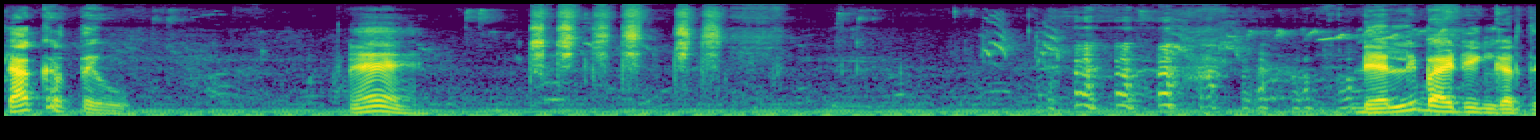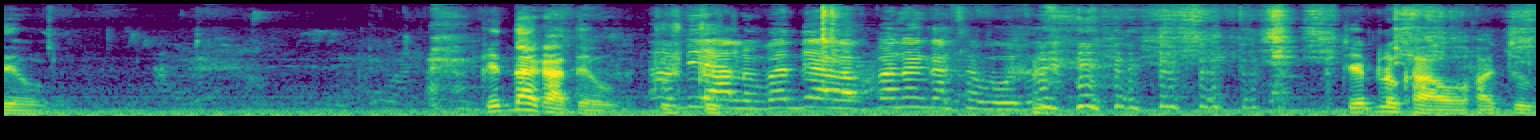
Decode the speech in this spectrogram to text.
क्या करते हो हैं डेली बाइटिंग करते हो कितना खाते हो ठूस ठूस બધી બધી આપવાના કરશે બહુ કેટલું ખાઓ સાચું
